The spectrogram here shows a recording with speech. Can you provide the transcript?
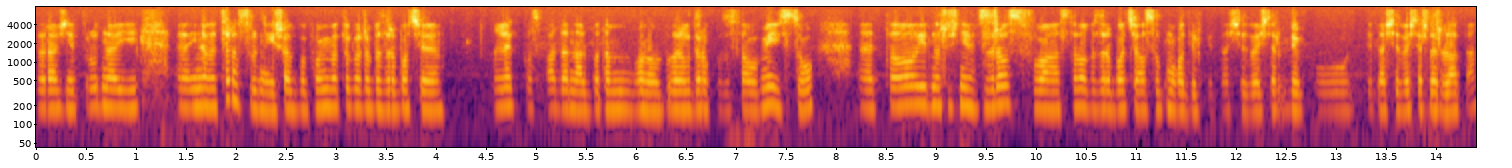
wyraźnie trudna i, i nawet coraz trudniejsza, bo pomimo tego, że bezrobocie lekko spada, no albo tam ono rok do roku zostało w miejscu, e, to jednocześnie wzrosła stopa bezrobocia osób młodych 15-20 wieku 15-24 lata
